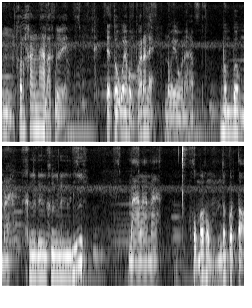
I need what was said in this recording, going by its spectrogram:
อืม ค่อนข้างน่ารักเลย แต่ตัวอวยผมก็นั่นแหละโนเอลนะครับเบิ่มเบิ่มๆนะ คือลือคือลือนี่ มามามาผมว่าผมต้องกดต่อ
